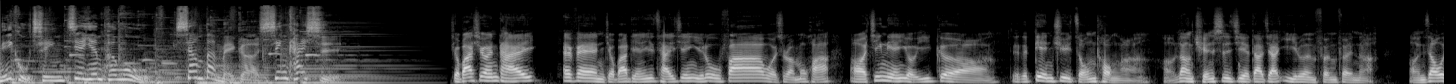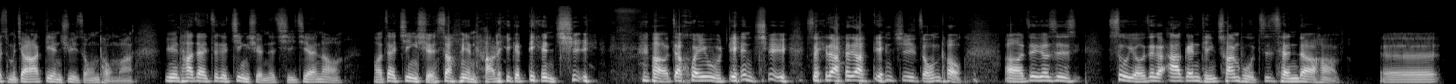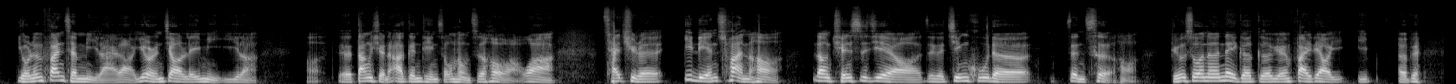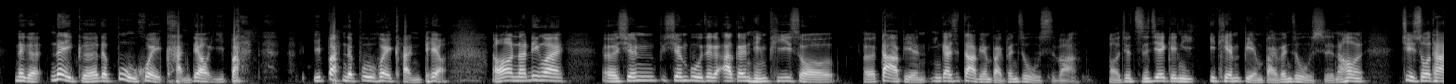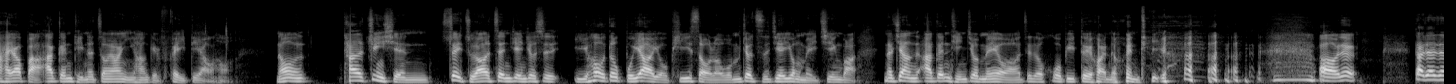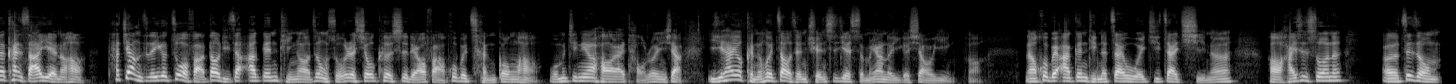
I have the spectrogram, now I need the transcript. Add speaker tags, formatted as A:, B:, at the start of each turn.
A: 尼古清戒烟喷雾，相伴每个新开始。
B: 九八新闻台 FM 九八点一财经一路发，我是阮木华。哦，今年有一个啊，这个电锯总统啊，哦，让全世界大家议论纷纷啊。哦，你知道为什么叫他电锯总统吗？因为他在这个竞选的期间哦，哦，在竞选上面拿了一个电锯，哦，在挥舞电锯，所以他叫电锯总统。啊，这就是素有这个阿根廷川普之称的哈，呃。有人翻成米莱了，也有人叫雷米伊了。哦，这个当选了阿根廷总统之后啊，哇，采取了一连串哈，让全世界哦这个惊呼的政策哈。比如说呢，内阁阁员废掉一一呃，不是那个内阁的部会砍掉一半，一半的部会砍掉。然后呢，另外呃宣宣布这个阿根廷披索呃大贬，应该是大贬百分之五十吧。哦，就直接给你一天贬百分之五十，然后据说他还要把阿根廷的中央银行给废掉哈，然后他的竞选最主要的政见就是以后都不要有 peso 了，我们就直接用美金吧，那这样子阿根廷就没有啊这个货币兑换的问题了。哦，就大家在看傻眼了哈，他这样子的一个做法，到底在阿根廷啊这种所谓的休克式疗法会不会成功哈？我们今天要好好来讨论一下，以及它有可能会造成全世界什么样的一个效应啊？那会不会阿根廷的债务危机再起呢？好，还是说呢？呃，这种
